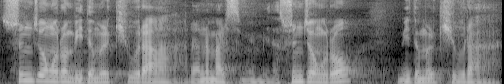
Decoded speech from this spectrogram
순종으로 믿음을 키우라라는 말씀입니다. 순종으로 믿음을 키우라.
